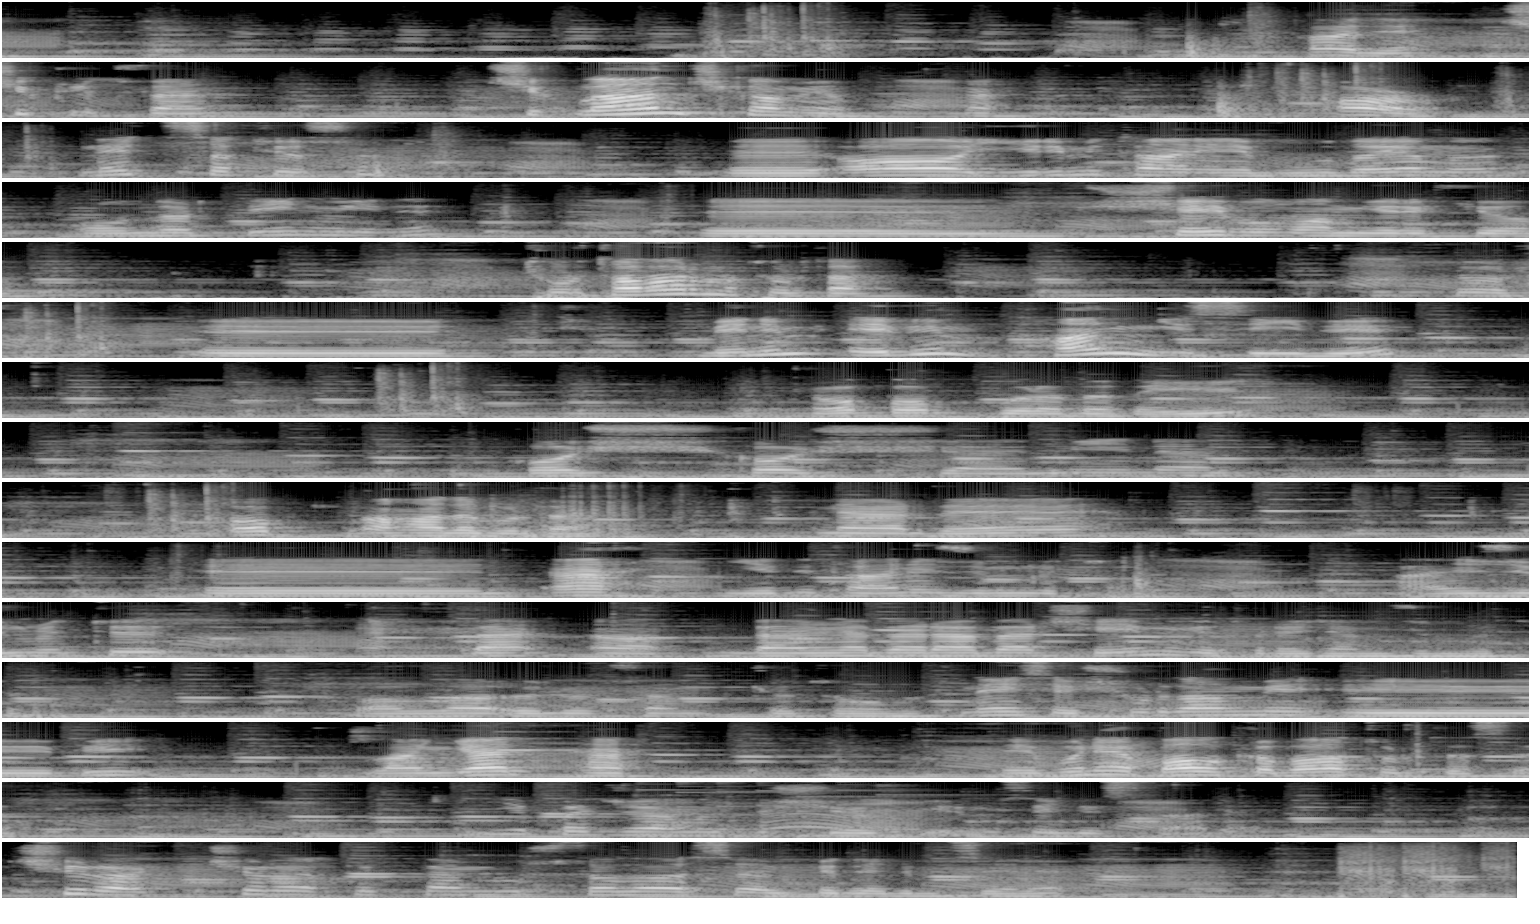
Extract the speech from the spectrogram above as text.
Hadi çık lütfen. Çık lan çıkamıyorum. Heh. Ar. Ne satıyorsun? Ee, aa 20 tane buğdaya mı? 14 değil miydi? Ee, şey bulmam gerekiyor. Turta var mı turta? Dur. Ee, benim evim hangisiydi? Hop hop burada değil. Koş koş Şeminem. Hop aha da burada. Nerede? Ee, eh 7 tane zümrüt. Yani zümrütü ben aa, benle beraber şeyi mi götüreceğim zümrütü? Vallahi ölürsem kötü olur. Neyse şuradan bir ee, bir lan gel. Heh. E, bu ne? Bal kabağı turtası. Yapacağımız bir şey yok. 28 tane. Çırak, çıraklıktan bir ustalığa sevk edelim seni.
